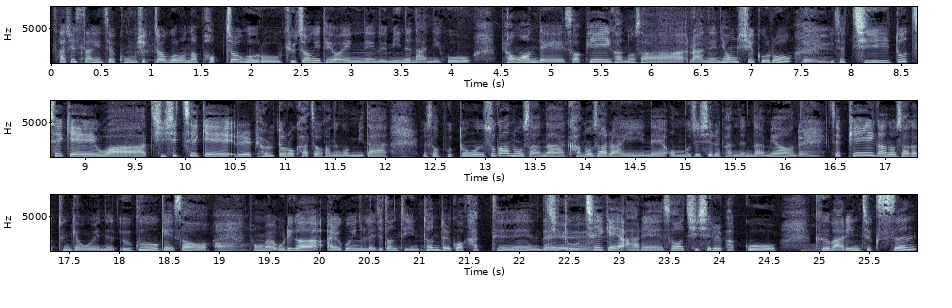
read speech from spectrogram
사실상 이제 공식적으로나 법적으로 규정이 되어 있는 의미는 아니고 병원 내에서 PA 간호사라는 형식으로 네. 이제 지도 체계와 지시 체계를 별도로 가져가는 겁니다. 그래서 보통은 수간호사나 간호사 라인의 업무 지시를 받는다면 네. 이제 PA 간호사 같은 경우에는 의국에서 어. 정말 우리가 알고 있는 레지던트 인턴들과 같은 네. 지도 체계 아래에서 지시를 받고 그 어. 그 말인 즉슨 것은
